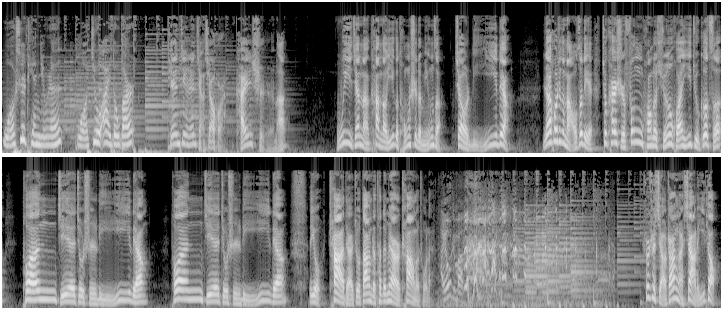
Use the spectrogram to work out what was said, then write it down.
我是天津人，我就爱豆干儿。天津人讲笑话开始了。无意间呢，看到一个同事的名字叫李一亮，然后这个脑子里就开始疯狂的循环一句歌词：“团结就是李一亮，团结就是李一亮。”哎呦，差点就当着他的面唱了出来。哎呦我的妈！说是小张啊，吓了一跳。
